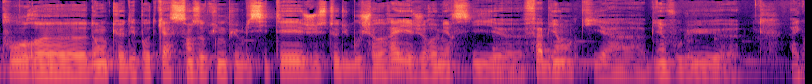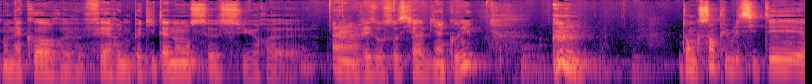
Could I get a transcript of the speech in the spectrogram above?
pour euh, donc des podcasts sans aucune publicité, juste du bouche à oreille. Et je remercie euh, Fabien qui a bien voulu, euh, avec mon accord, faire une petite annonce sur un réseau social bien connu. donc sans publicité,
